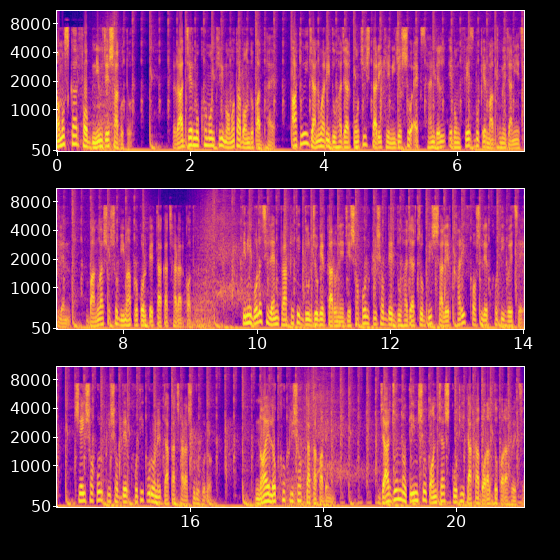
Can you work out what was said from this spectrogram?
নমস্কার ফব নিউজে স্বাগত। রাজ্যের মুখ্যমন্ত্রী মমতা বন্দ্যোপাধ্যায় আটই জানুয়ারি দু হাজার পঁচিশ তারিখে নিজস্ব এক্স হ্যান্ডেল এবং ফেসবুকের মাধ্যমে জানিয়েছিলেন, বাংলা শস্য বিমা প্রকল্পের টাকা ছাড়ার কথা। তিনি বলেছিলেন, প্রাকৃতিক দুর্যোগের কারণে যে সকল কৃষকদের দু হাজার চব্বিশ সালের খারিফ ফসলের ক্ষতি হয়েছে, সেই সকল কৃষকদের ক্ষতিপূরণের টাকা ছাড়া শুরু হলো। নয় লক্ষ কৃষক টাকা পাবেন। যার জন্য তিনশো পঞ্চাশ কোটি টাকা বরাদ্দ করা হয়েছে।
